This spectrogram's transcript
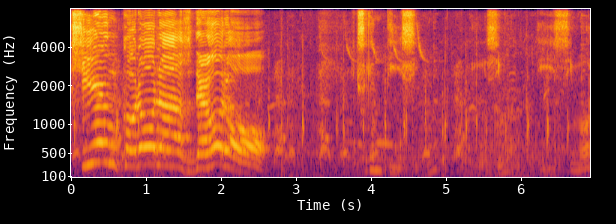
100 coronas de oro. Excelentísimo, altísimo, altísimo.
